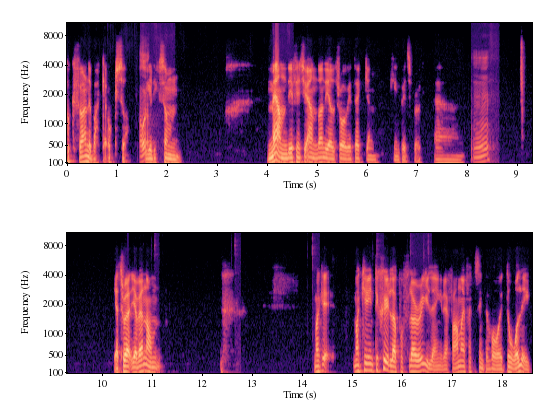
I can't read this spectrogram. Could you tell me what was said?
puckförande backar också. Det är liksom... Men det finns ju ändå en del frågetecken kring Pittsburgh. Eh, Mm. jag tror att, jag vet inte om... Man kan, man kan ju inte skylla på Fleury längre, för han har ju faktiskt inte varit dålig.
